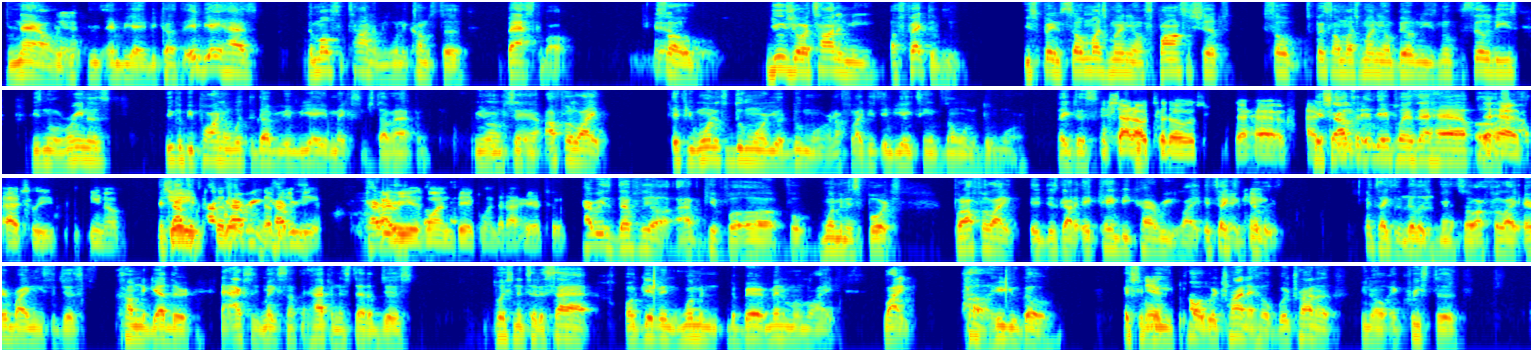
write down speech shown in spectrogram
yeah. now yeah. with the NBA because the NBA has the most autonomy when it comes to basketball. Yeah. So use your autonomy effectively. You spend so much money on sponsorships, so spend so much money on building these new facilities, these new arenas. You could be partnering with the WNBA and make some stuff happen. You know what I'm saying? I feel like if you wanted to do more, you'll do more. And I feel like these NBA teams don't want to do more. They just and shout out to those that have actually, yeah. Shout out to the NBA players that have uh, that have actually you know. And shout out to Kyrie. To Kyrie, Kyrie, Kyrie is one big one that I hear too. Kyrie is definitely an advocate for uh for women in sports, but I feel like it just got it can't be Kyrie. Like it takes yeah, it a village. It takes a village, mm-hmm. man. So I feel like everybody needs to just come together and actually make something happen instead of just pushing it to the side or giving women the bare minimum like like huh here you go. It should yeah. be oh we're trying to help. We're trying to you know increase the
